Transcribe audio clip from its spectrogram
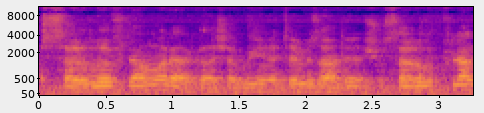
sarılığı falan var ya arkadaşlar bu yine temiz hali. Şu sarılık falan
